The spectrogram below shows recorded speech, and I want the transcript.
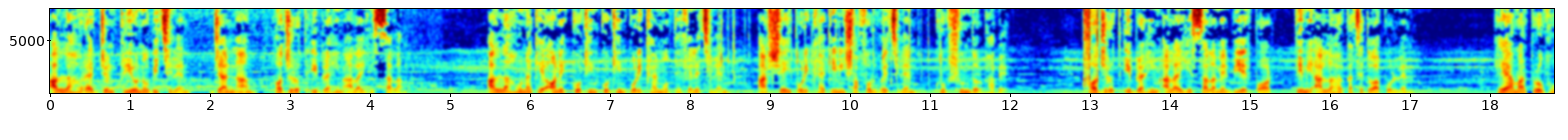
আল্লাহর একজন প্রিয় নবী ছিলেন, যার নাম হজরত ইব্রাহিম আলাইহিসাল্লাম আল্লাহ ওনাকে অনেক কঠিন কঠিন পরীক্ষার মধ্যে ফেলেছিলেন আর সেই পরীক্ষায় তিনি সফল হয়েছিলেন খুব সুন্দরভাবে। হজরত ইব্রাহিম সালামের বিয়ের পর তিনি আল্লাহর কাছে দোয়া করলেন, হে আমার প্রভু,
